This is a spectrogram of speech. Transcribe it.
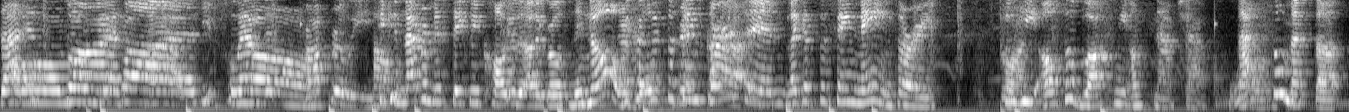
That is Oh so my messed up. gosh, He planned no. this properly. No. He oh. can never mistakenly call you the other girl's name. No, They're because it's the same person. Like it's the same name. Sorry. So on. he also blocks me on Snapchat. Cool. That's so messed up.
